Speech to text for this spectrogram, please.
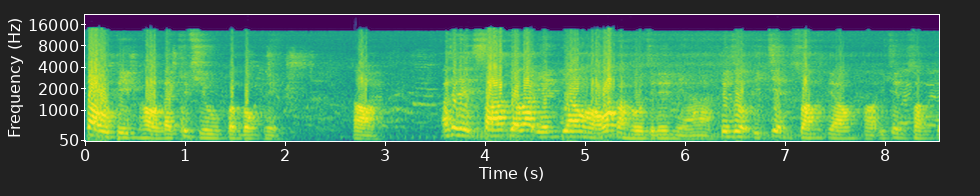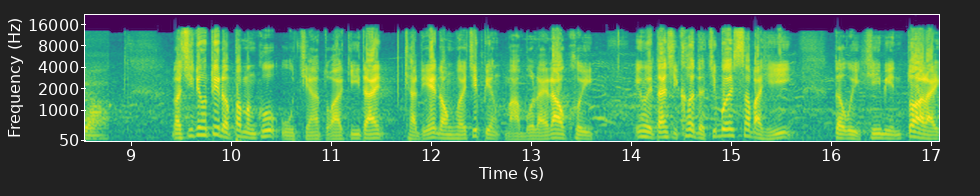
斗阵吼来吸收观光客，啊，啊，这个沙雕甲岩雕吼，我甲号一个名啦，叫做一箭双雕，吼，一箭双雕。那市长对着北门区有诚大的期待，徛伫个农会这边嘛无来闹开，因为但是靠着这尾沙白鱼。都为市民带来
